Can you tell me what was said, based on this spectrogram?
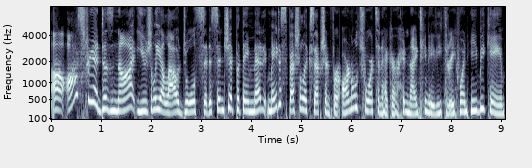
Uh, Austria does not usually allow dual citizenship, but they met, made a special exception for Arnold Schwarzenegger in 1983 when he became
